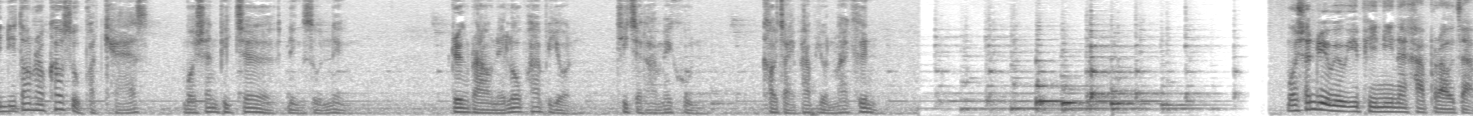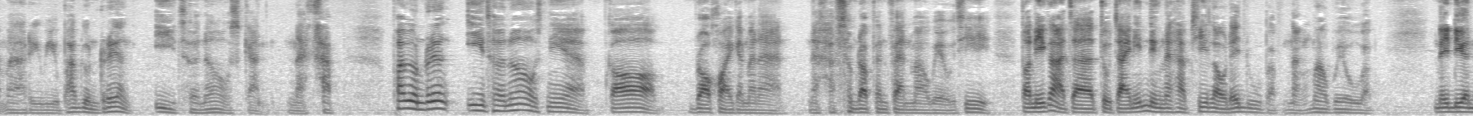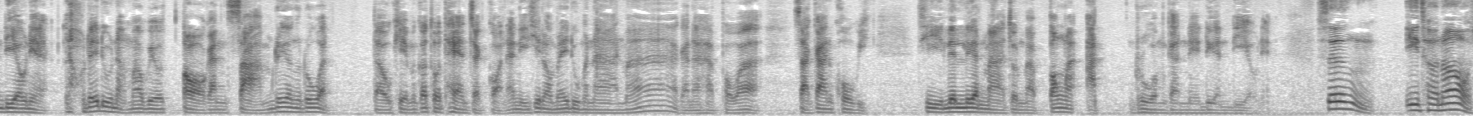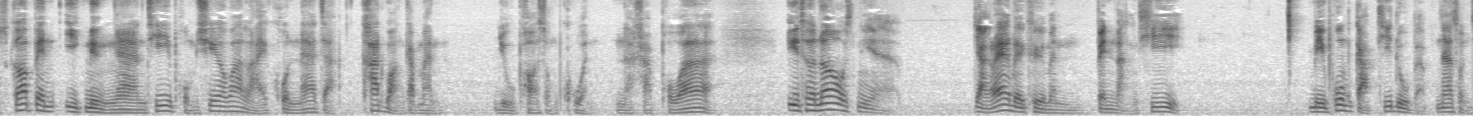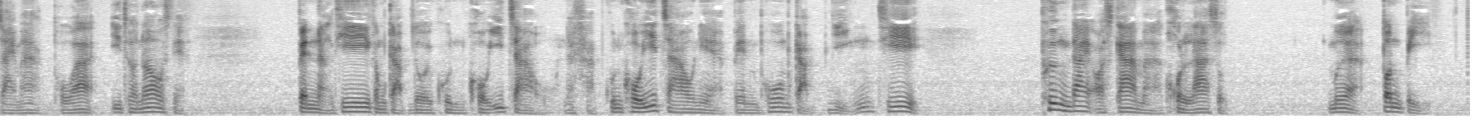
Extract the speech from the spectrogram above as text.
ยินดีต้อนรับเข้าสู่พอดแคสต์ Motion Picture 101 เรื่องราวในโลกภาพยนตร์ที่จะทำให้คุณเข้าใจภาพยนตร์มากขึ้น Motion Review EP นี้นะครับ เราจะมารีวิวภาพยนตร์เรื่อง Eternals กันนะครับ ภาพยนตร์เรื่อง Eternals เนี่ยก็รอคอยกันมานานนะครับสำหรับแฟนๆมาเวลที่ ตอนนี้ก็อาจจะจุใจนิดนึงนะครับ ที่เราได้ดูแบบหนังมาเวลแบบ ในเดือนเดียวเนี่ย เราได้ดูหนังมาเวลต่อกัน 3 เรื่องรวด แต่โอเคมันก็ทดแทนจากก่อนหน้านี้ที่เราไม่ได้ดูมานานมากนะครับ เพราะว่าสถานการณ์โควิดที่เลื่อนๆมาจนแบบต้องมาอัดรวมกันในเดือนเดียวเนี่ย ซึ่ง Eternals ก็เป็นอีกหนึ่งงานที่ผมเชื่อว่าหลายคนน่าจะคาดหวังกับมันอยู่พอสมควรนะครับ เพราะว่า Eternals เนี่ย อย่างแรกเลยคือมันเป็นหนังที่ มีพุ่มกับที่ดูแบบน่าสนใจมาก เพราะว่า Eternals เนี่ยเป็นหนังที่กำกับโดยคุณโคอีเจานะครับ คุณโคอีเจาเนี่ยเป็นผู้กำกับหญิงที่เพิ่งได้ออสการ์มาคนล่าสุด เมื่อต้นปี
